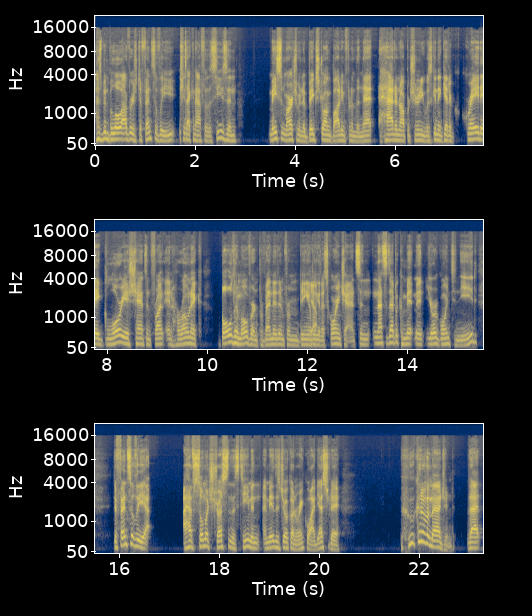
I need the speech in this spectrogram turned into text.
has been below average defensively second half of the season, Mason Marchment, a big strong body in front of the net, had an opportunity, was going to get a great, a glorious chance in front, and Hronek bowled him over and prevented him from being able Yeah. to get a scoring chance. And, and that's the type of commitment you're going to need. Defensively, I have so much trust in this team. And I made this joke on Rinkwide yesterday. Who could have imagined that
